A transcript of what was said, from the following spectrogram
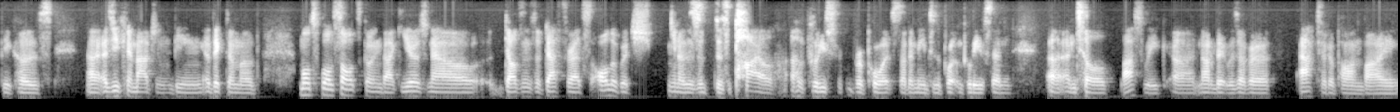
because, uh, as you can imagine, being a victim of multiple assaults going back years now, dozens of death threats, all of which you know there's a, there's a pile of police reports that I made to the Portland police, and uh, until last week, uh, none of it was ever acted upon by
